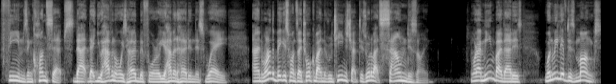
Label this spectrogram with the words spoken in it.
themes and concepts that that you haven't always heard before or you haven't heard in this way. And one of the biggest ones I talk about in the routines chapter is what about sound design. What I mean by that is when we lived as monks,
